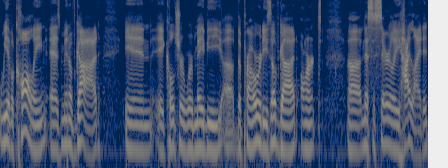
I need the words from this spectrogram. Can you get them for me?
we have a calling as men of God in a culture where maybe uh, the priorities of God aren't uh, necessarily highlighted.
